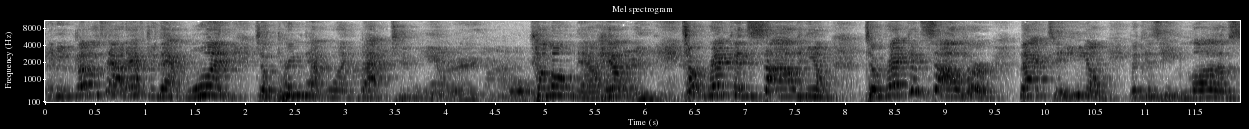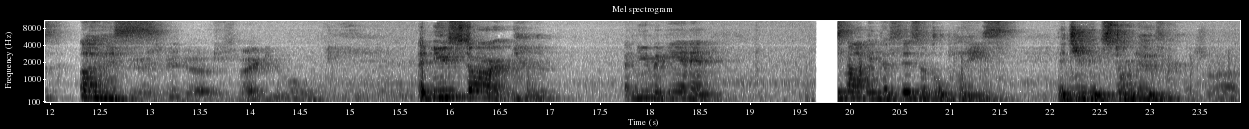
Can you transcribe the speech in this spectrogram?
and he goes out after that one to bring that one back to him. Come on now, help me. To reconcile him, to reconcile her back to him because he loves us. Yes, he does. Thank you, Lord. A new start, a new beginning. It's not in the physical place that you can start over. Right.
